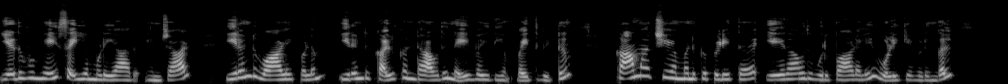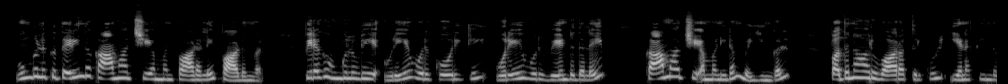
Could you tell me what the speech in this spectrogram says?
எதுவுமே செய்ய முடியாது என்றால் இரண்டு வாழைப்பழம் இரண்டு கல்கண்டாவது நெய்வைத்தியம் வைத்துவிட்டு காமாட்சி அம்மனுக்கு பிடித்த ஏதாவது ஒரு பாடலை ஒழிக்க விடுங்கள். உங்களுக்கு தெரிந்த காமாட்சி அம்மன் பாடலை பாடுங்கள். பிறகு உங்களுடைய ஒரே ஒரு கோரிக்கை ஒரே ஒரு வேண்டுதலை காமாட்சி அம்மனிடம் வையுங்கள். பதினாறு வாரத்திற்குள் எனக்கு இந்த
